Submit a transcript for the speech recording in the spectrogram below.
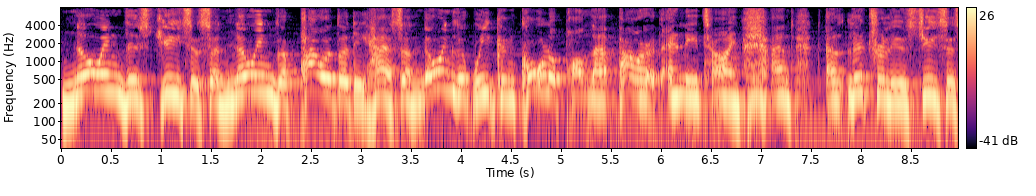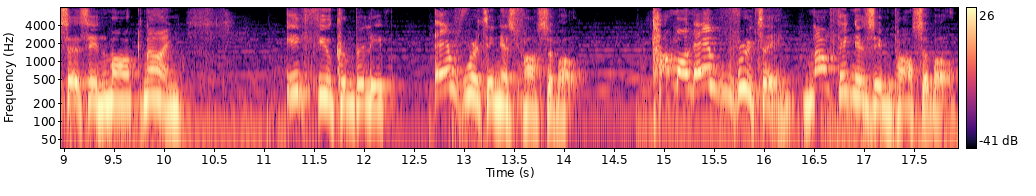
knowing this Jesus and knowing the power that he has and knowing that we can call upon that power at any time. And uh, literally, as Jesus says in Mark 9, if you can believe, everything is possible. On, everything. Nothing is impossible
